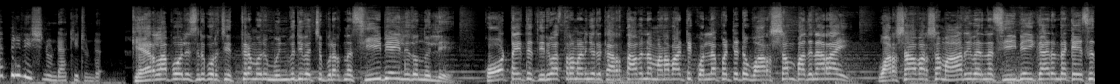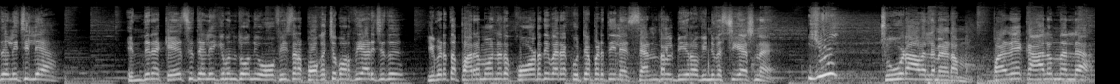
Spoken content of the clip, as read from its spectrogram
അബ്രിവേഷൻ ഉണ്ടാക്കിയിട്ടുണ്ട്. കേരള പോലീസിനെ കുറിച്ച് ഇത്തരം ഒരു മുൻവിധി വെച്ച് പുലർത്തുന്ന സി ബി ഐയിൽ ഇതൊന്നുമില്ലേ? കോട്ടയത്ത് തിരുവസ്ത്രം അണിഞ്ഞൊരു കർത്താവിന്റെ മണവാട്ടി കൊല്ലപ്പെട്ടിട്ട് വർഷം പതിനാറായി. വർഷാവർഷം മാറി വരുന്ന സി ബി ഐക്കാരെന്താ കേസ് തെളിച്ചില്ല എന്തിനാ കേസ് തെളിയിക്കുമെന്ന് തോന്നി ഓഫീസറെ പുകച്ച് പുറത്തിയാടിച്ചത് ഇവിടുത്തെ പരമോന്നത കോടതി വരെ കുറ്റപ്പെടുത്തിയില്ലേ സെൻട്രൽ ബ്യൂറോ ഓഫ് ഇൻവെസ്റ്റിഗേഷനെ ചൂടാവല്ല മാഡം. പഴയ കാലൊന്നല്ല.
